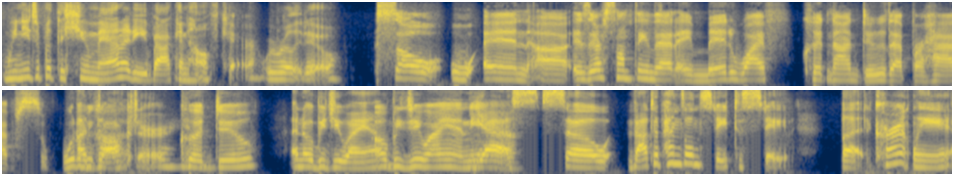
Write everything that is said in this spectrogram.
We need to put the humanity back in healthcare we really do So, and uh, is there something that a midwife could not do that perhaps what a we call it? doctor could do? an obgyn OBGYN, yeah. Yes. So that depends on state to state. But currently,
